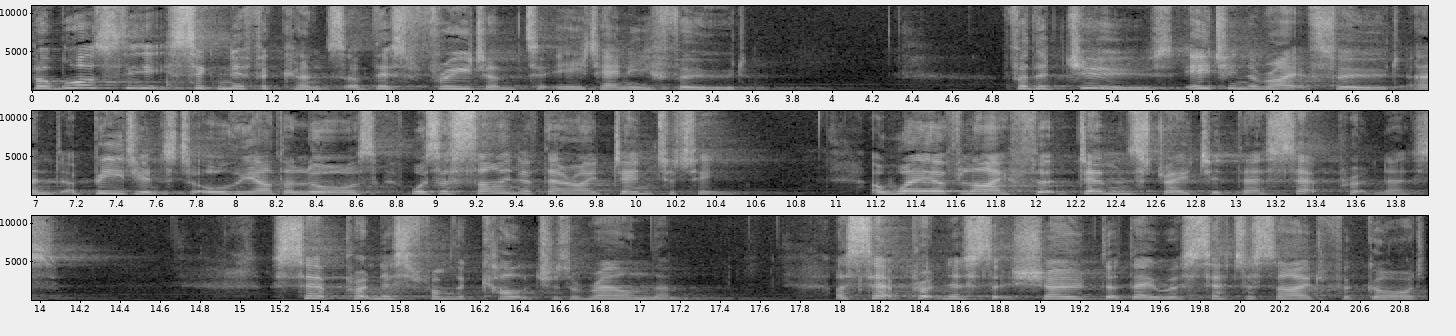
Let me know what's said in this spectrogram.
But what's the significance of this freedom to eat any food? For the Jews, eating the right food and obedience to all the other laws was a sign of their identity, a way of life that demonstrated their separateness. Separateness from the cultures around them, a separateness that showed that they were set aside for God,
